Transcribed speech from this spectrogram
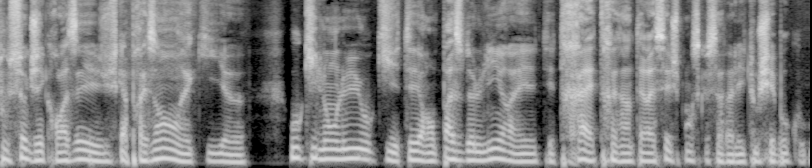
tous ceux que j'ai croisés jusqu'à présent, et qui euh, ou qui l'ont lu ou qui étaient en passe de le lire, et étaient très très intéressés. Je pense que ça va les toucher beaucoup.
